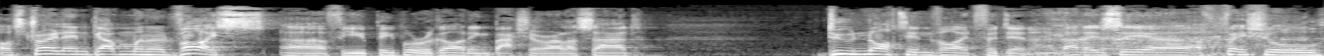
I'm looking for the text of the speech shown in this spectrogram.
Australian government advice uh, for you people regarding Bashar al Assad do not invite for dinner. That is the uh, official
